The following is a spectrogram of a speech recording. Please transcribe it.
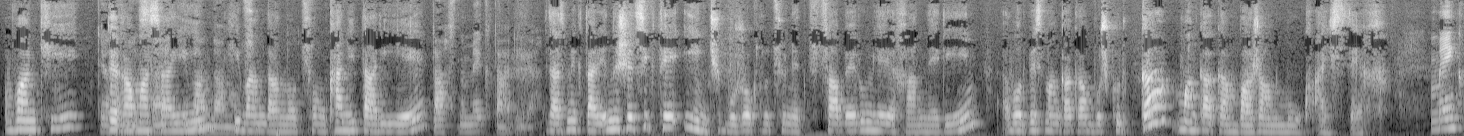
Վանքի տեղամասային հիվանդանոցում քանի տարի է? 11 տարի է 11 տարի նշեցիք թե ինչ բուժօգնություն եք ցուցաբերում երեխաներին որպես մանկական բուժքուր կա մանկական բաժանմունք այստեղ մենք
